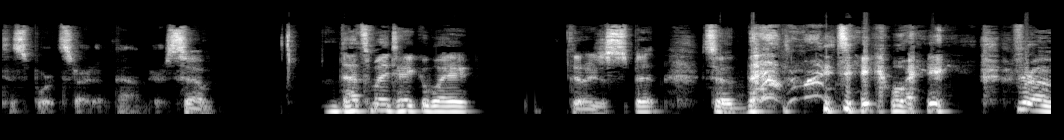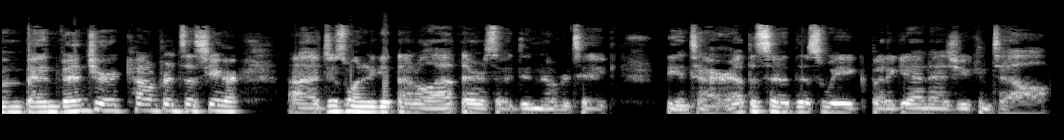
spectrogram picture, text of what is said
to support startup founders. So that's my takeaway. Did I just spit? So that's my takeaway from Bend Venture Conference this year. Uh, just wanted to get that all out there so it didn't overtake the entire episode this week. But again, as you can tell,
